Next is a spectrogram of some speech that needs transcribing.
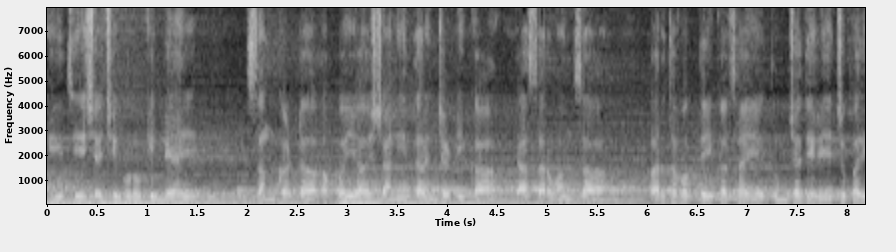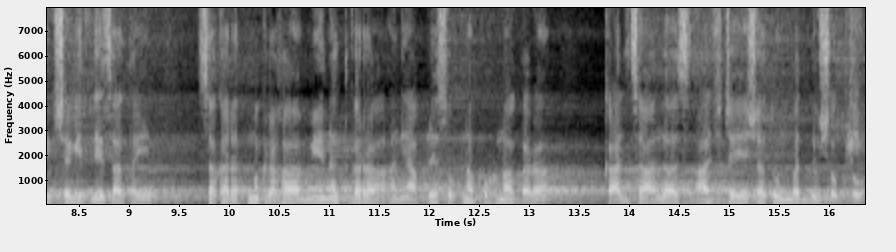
हीच यशाची गुरुकिल्ली आहे. संकट अपयश आणि इतरांच्या टीका या सर्वांचा अर्थ फक्त एकच आहे. तुमच्या धैर्याची परीक्षा घेतली जात आहे. सकारात्मक रहा मेहनत करा आणि आपले स्वप्न पूर्ण करा. कालचा आलस आजच्या यशातून बदलू शकतो.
